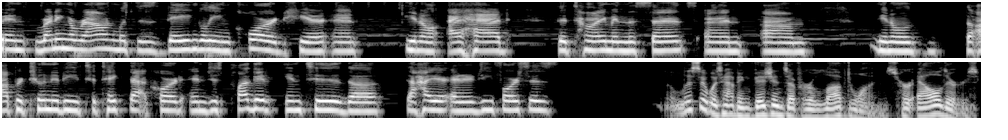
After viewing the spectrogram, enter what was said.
been running around with this dangling cord here. And you know I had the time in the sense and um you know the opportunity to take that cord and just plug it into the the higher energy forces Alyssa was having visions of her loved ones, her elders,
